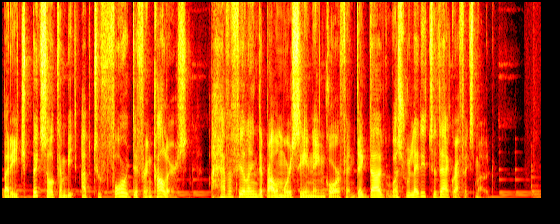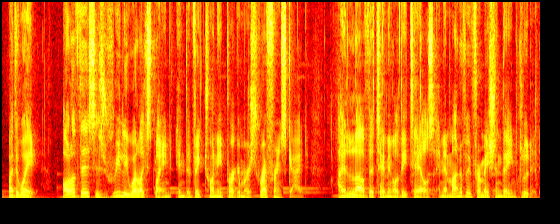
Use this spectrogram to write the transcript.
but each pixel can be up to 4 different colors, I have a feeling the problem we're seeing in Gorf and Dig Dug was related to that graphics mode. By the way, all of this is really well explained in the VIC-20 Programmer's Reference Guide. I love the technical details and amount of information they included.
